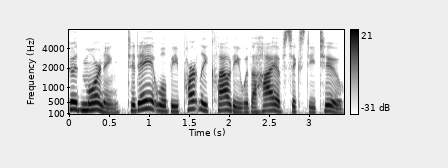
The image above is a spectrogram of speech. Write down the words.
Good morning. Today it will be partly cloudy with a high of 62.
